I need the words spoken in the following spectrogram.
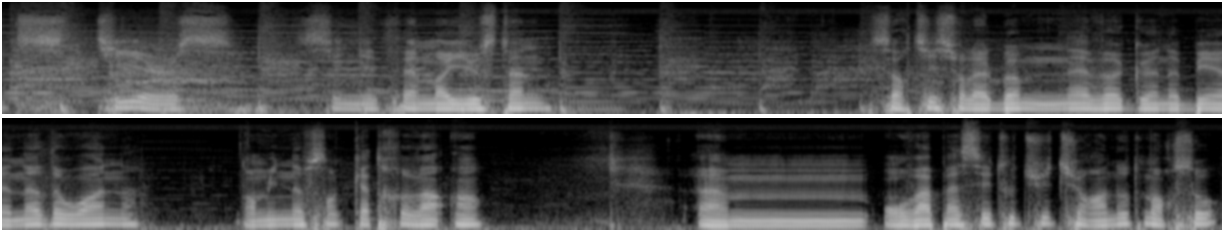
96 Tears, signé Thelma Houston, sorti sur l'album Never Gonna Be Another One en 1981. Euh, on va passer tout de suite sur un autre morceau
